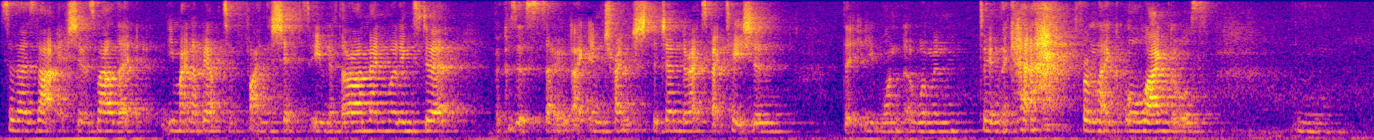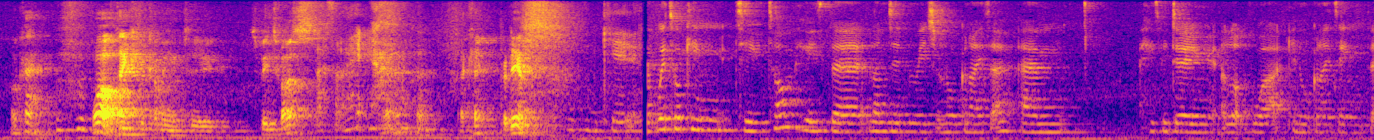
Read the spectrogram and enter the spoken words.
So there's that issue as well that you might not be able to find the shifts even if there are men willing to do it because it's so like entrenched the gender expectation that you want a woman doing the care from like all angles. Mm, Okay. Well, thank you for coming to speak to us. that's all right. Yeah. Okay, brilliant. Thank you. We're talking to Tom, who's the London regional organiser, um, who's been doing a lot of work in organising the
